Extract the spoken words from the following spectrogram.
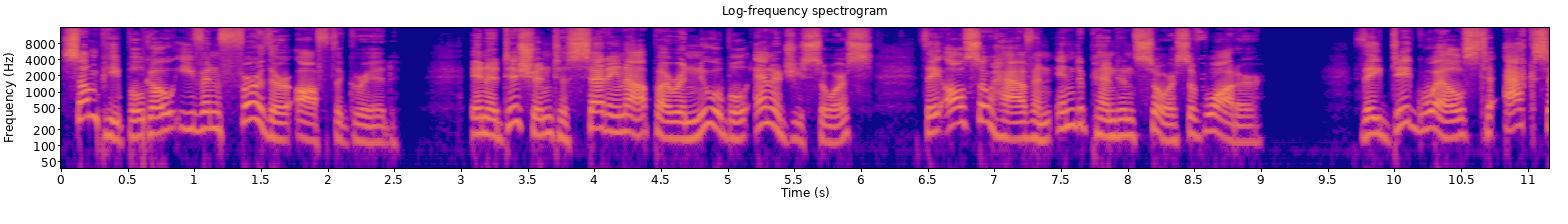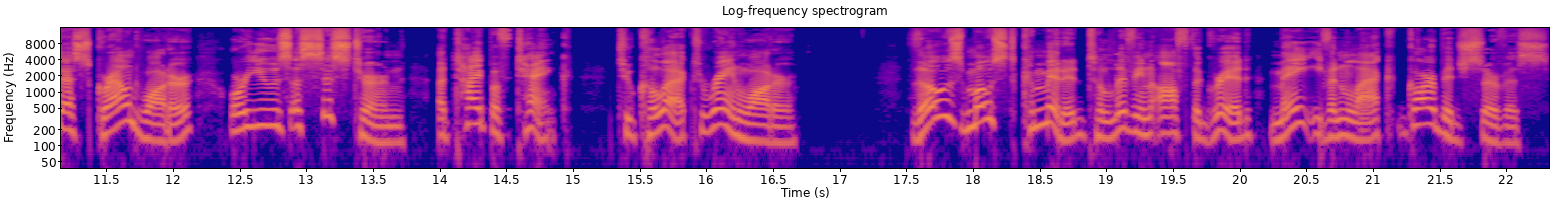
Some people go even further off the grid. In addition to setting up a renewable energy source, they also have an independent source of water. They dig wells to access groundwater or use a cistern, a type of tank, to collect rainwater. Those most committed to living off the grid may even lack garbage service.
